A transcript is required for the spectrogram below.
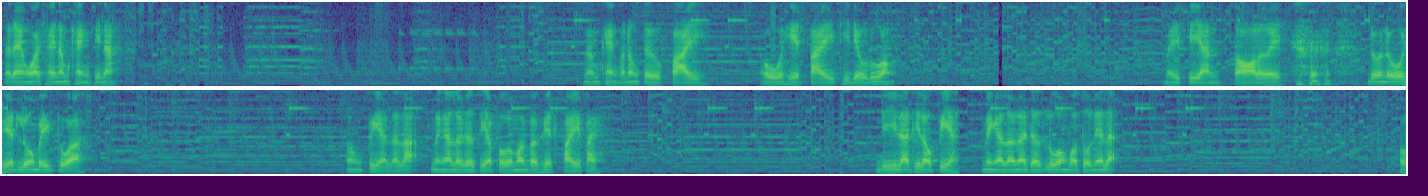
แสดงว่าใช้น้ำแข็งสินะ น้ำแข็งก็ต้องเจอไฟ โอเวอร์เฮดไปทีเดียวร่วง ไม่เปลี่ยนต่อเลย โดนโอเวอร์เฮดร่วงไปอีกตัว ต้องเปลี่ยนแล้วละ่ะ ไม่งั้นเราจะเสียโปเกมอนประเภทไฟไป ดีแล้วที่เราเปลี่ยน ไม่งั้นเราน่าจะร่วงเพราะตัวนี้แหละ โอ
